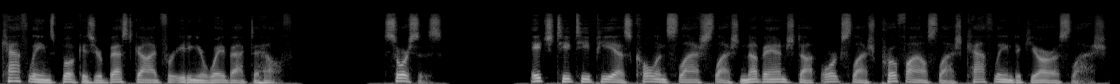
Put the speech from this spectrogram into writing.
Kathleen's book is your best guide for eating your way back to health. Sources https colon slash slash profile slash Kathleen DiChiara slash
